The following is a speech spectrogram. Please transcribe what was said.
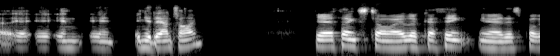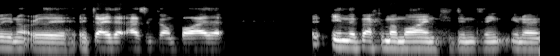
uh, in, in in your downtime? Yeah, thanks, Tomo. Look, I think you know there's probably not really a, day that hasn't gone by that in the back of my mind you didn't think you know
